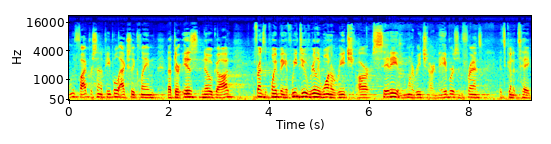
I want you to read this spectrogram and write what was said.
Only five percent of people actually claim that there is no God. Friends, the point being, if we do really want to reach our city, if we want to reach our neighbors and friends, it's going to take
